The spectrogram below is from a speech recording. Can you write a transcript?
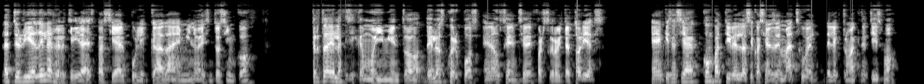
La teoría de la relatividad espacial, publicada en 1905, trata de la física en movimiento de los cuerpos en ausencia de fuerzas gravitatorias, en el que se hacía compatibles las ecuaciones de Maxwell de electromagnetismo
